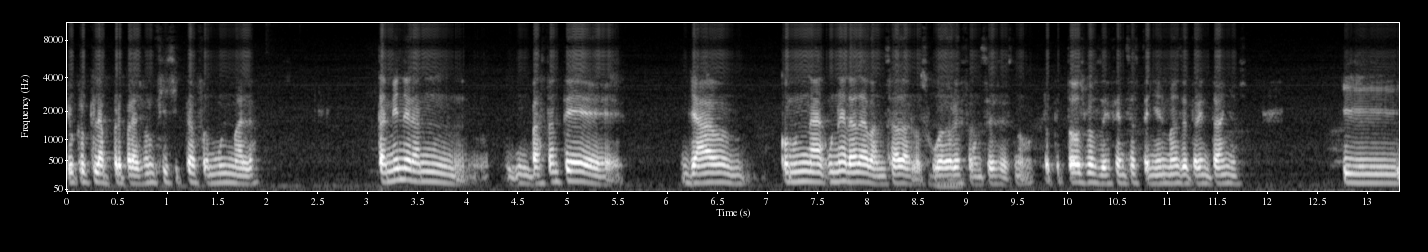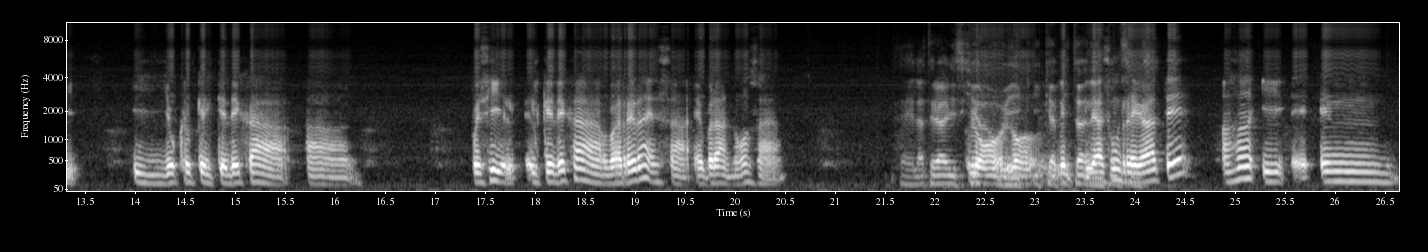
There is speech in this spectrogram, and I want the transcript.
yo creo que la preparación física fue muy mala. También eran bastante ya con una, edad avanzada los jugadores franceses, ¿no? Creo que todos los defensas tenían más de 30 años. Y, yo creo que el que deja pues sí, el, que deja barrera es a Ebra, ¿no? O sea, el lateral izquierdo y, capitán. Le, hace un regate, ajá, y eh, en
